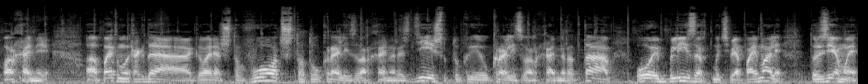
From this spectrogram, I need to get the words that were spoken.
в Warhammer е. А, поэтому, когда говорят, что вот, что-то украли из Warhammer а здесь, что-то украли из Warhammer а там, ой, Blizzard, мы тебя поймали. Друзья мои,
